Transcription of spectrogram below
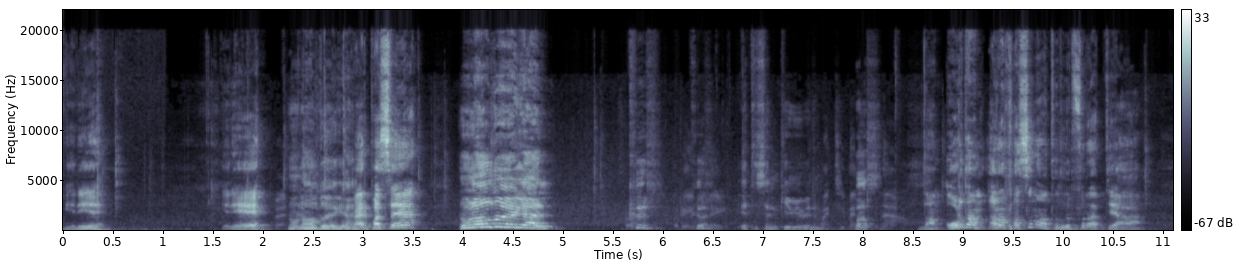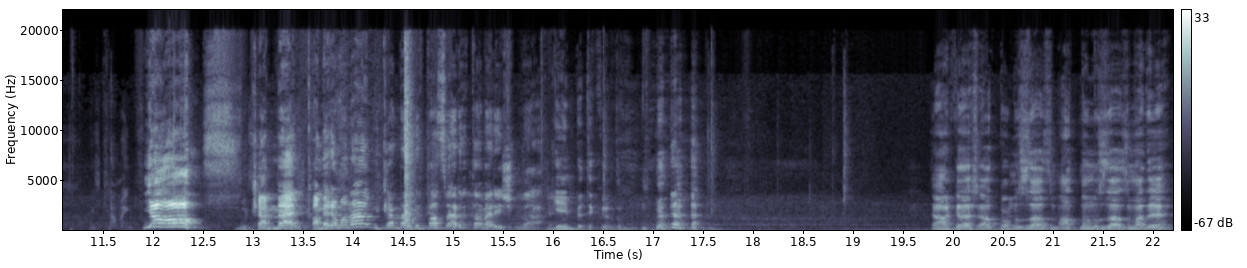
Geri. Geri. Ronaldo'ya gel. Ver pası. Ronaldo'ya gel. Kır. Kır. Eti senin kemiği benim. 20 Bas. Lan oradan ara pası mı atılır Fırat ya? Ya! Mükemmel. Kameramana mükemmel bir pas verdi Tamer Yeşil'de. Gamepad'i kırdım. ya arkadaşlar atmamız lazım. Atmamız lazım hadi.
